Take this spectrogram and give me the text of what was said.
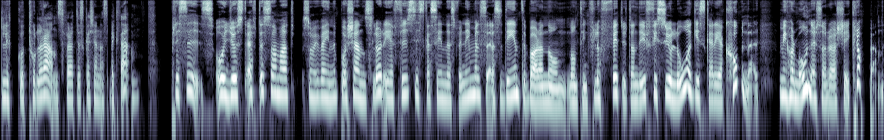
lyckotolerans för att det ska kännas bekvämt. Precis. Och just eftersom att, som vi var inne på, känslor är fysiska sinnesförnimmelser. Alltså det är inte bara någon, någonting fluffigt, utan det är fysiologiska reaktioner med hormoner som rör sig i kroppen.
